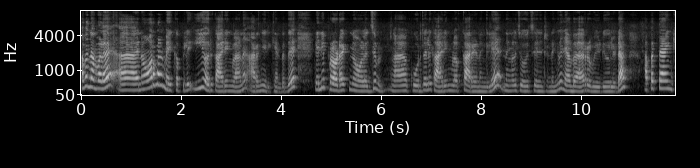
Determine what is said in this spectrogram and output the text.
അപ്പോൾ നമ്മൾ നോർമൽ മേക്കപ്പിൽ ഈ ഒരു കാര്യങ്ങളാണ് അറിഞ്ഞിരിക്കേണ്ടത്. ഇനി പ്രൊഡക്റ്റ് നോളജും കൂടുതൽ കാര്യങ്ങളൊക്കെ അറിയണമെങ്കിൽ നിങ്ങൾ ചോദിച്ചു കഴിഞ്ഞിട്ടുണ്ടെങ്കിൽ ഞാൻ വേറൊരു വീഡിയോയിലിടാം അപ്പോൾ താങ്ക്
